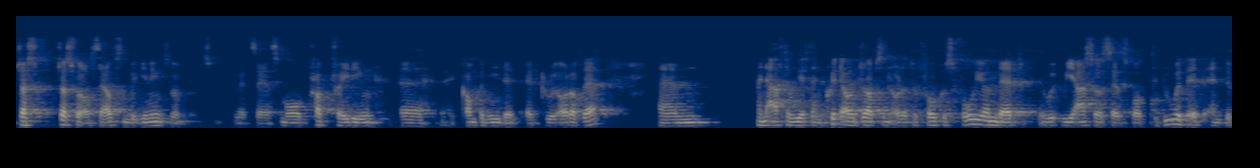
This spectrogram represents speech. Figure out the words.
just, just for ourselves in the beginning. So let's say a small prop trading uh, company that, that grew out of that. Um, and after we have then quit our jobs in order to focus fully on that, we ask ourselves what to do with it. And the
